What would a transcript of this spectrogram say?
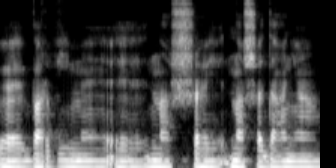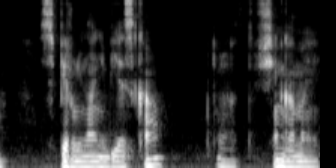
E, barwimy e, nasze, nasze dania. Spirulina niebieska, która sięgamy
